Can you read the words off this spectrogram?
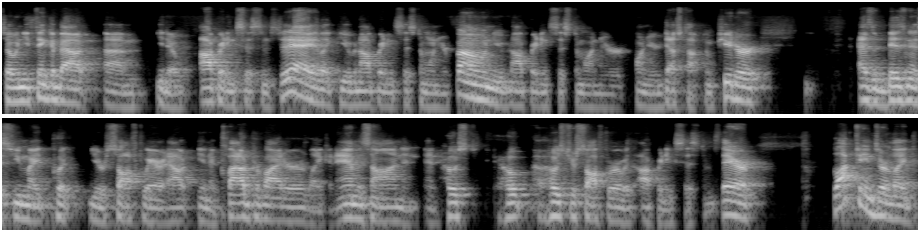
so when you think about um, you know operating systems today, like you have an operating system on your phone, you have an operating system on your on your desktop computer. As a business, you might put your software out in a cloud provider like an Amazon and, and host host your software with operating systems there. Blockchains are like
